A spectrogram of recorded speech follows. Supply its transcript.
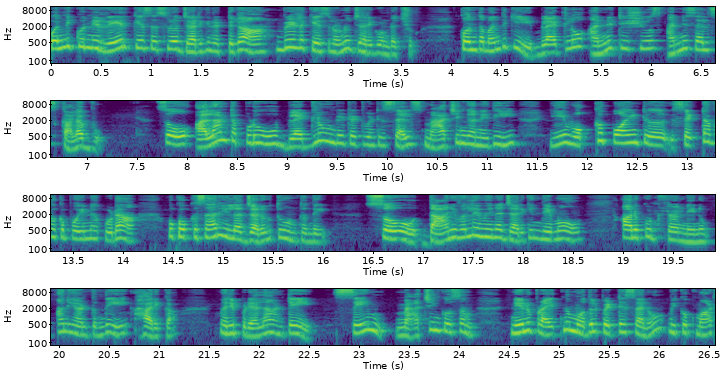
కొన్ని కొన్ని రేర్ కేసెస్లో జరిగినట్టుగా వీళ్ళ కేసులోనూ జరిగి ఉండొచ్చు. కొంతమందికి బ్లడ్లో అన్ని టిష్యూస్ అన్ని సెల్స్ కలవ్వు సో అలాంటప్పుడు బ్లడ్లో ఉండేటటువంటి సెల్స్ మ్యాచింగ్ అనేది ఏ ఒక్క పాయింట్ సెట్ అవ్వకపోయినా కూడా ఒక్కొక్కసారి ఇలా జరుగుతూ ఉంటుంది. సో దానివల్ల ఏమైనా జరిగిందేమో అనుకుంటున్నాను నేను అని అంటుంది హారిక. మరి ఇప్పుడు ఎలా అంటే సేమ్ మ్యాచింగ్ కోసం నేను ప్రయత్నం మొదలు పెట్టేశాను మీకు ఒక మాట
